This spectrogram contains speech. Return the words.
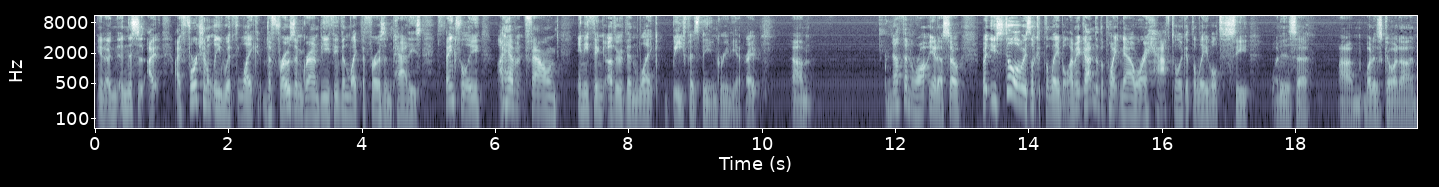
you know. And, and this is I I fortunately with like the frozen ground beef, even like the frozen patties. Thankfully, I haven't found anything other than like beef as the ingredient, right? Um, nothing wrong, you know. So, but you still always look at the label. I mean, it gotten to the point now where I have to look at the label to see what is uh um what is going on.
